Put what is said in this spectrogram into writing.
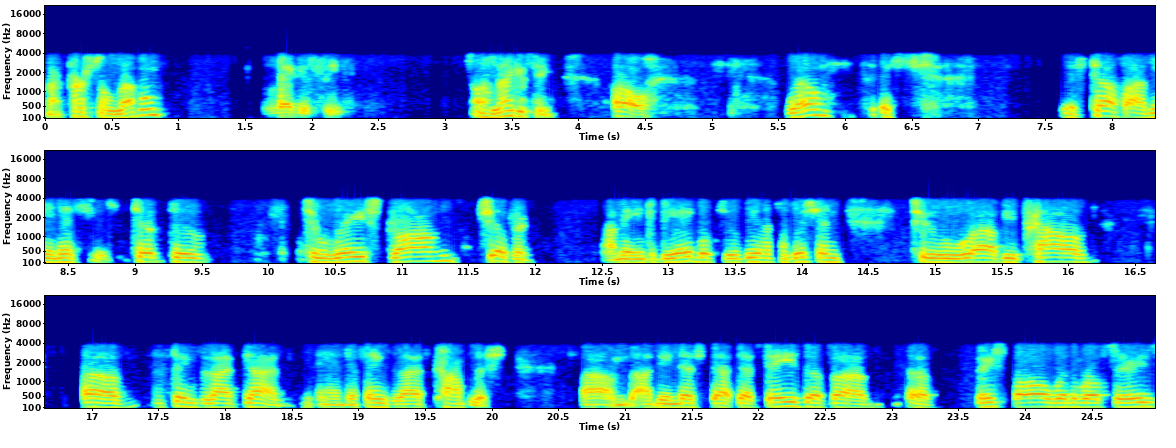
My personal level, Legacy. Oh, legacy. Oh, well, it's it's tough. I mean, it's, it's to to to raise strong children. I mean, to be able to be in a position to uh, be proud of the things that I've done and the things that I've accomplished. Um, I mean, that's that that phase of uh, of baseball, win the World Series,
